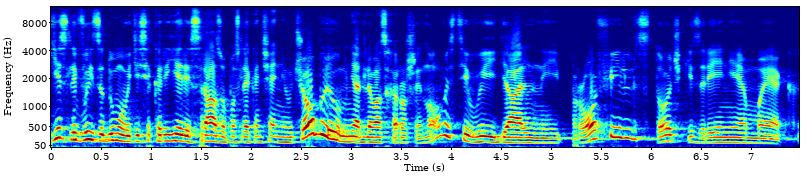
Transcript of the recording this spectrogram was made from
если вы задумываетесь о карьере сразу после окончания учебы, у меня для вас хорошие новости. Вы идеальный профиль с точки зрения МЭК.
